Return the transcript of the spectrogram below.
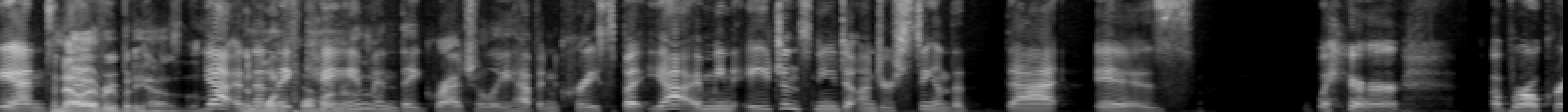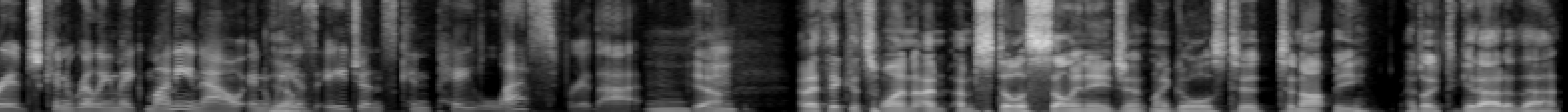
And, And now then- everybody has them. Yeah, and then they came and they gradually have increased. But yeah, I mean, agents need to understand that that is where a brokerage can really make money now, and Yeah. we as agents can pay less for that. Yeah. And I think it's one I'm I'm still a selling agent. My goal is to to not be. I'd like to get out of that.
